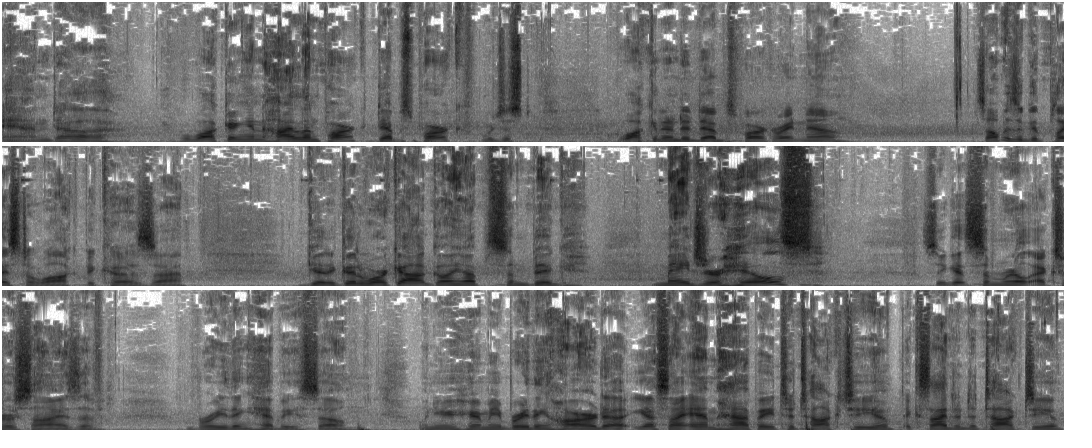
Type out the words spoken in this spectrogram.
and uh, we're walking in Highland Park, Debs Park. We're just walking into Debs Park right now. It's always a good place to walk because uh, get a good workout going up some big major hills. So you get some real exercise of breathing heavy. So when you hear me breathing hard, uh, yes, I am happy to talk to you, excited to talk to you,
